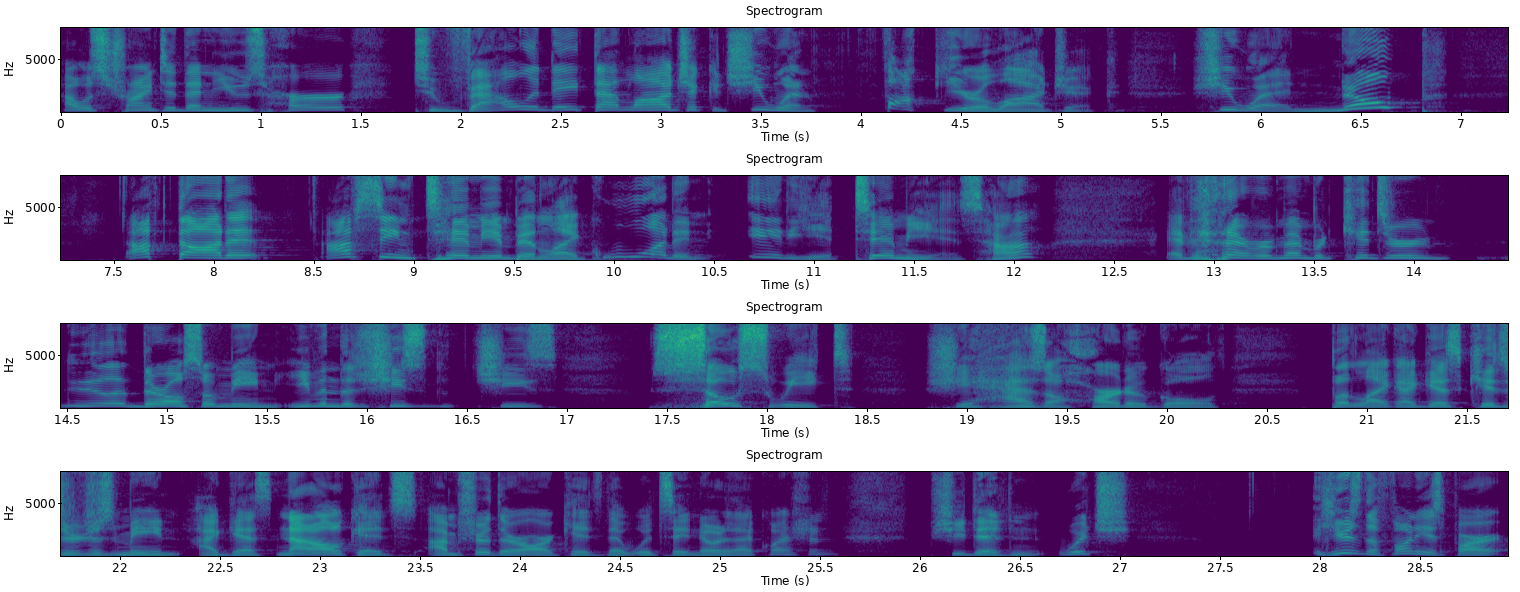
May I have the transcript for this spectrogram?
I was trying to then use her to validate that logic, and she went, "Fuck your logic." She went, "Nope, I've thought it. I've seen Timmy and been like, what an idiot Timmy is, huh? And then I remembered kids are they're also mean. Even though she's she's so sweet, she has a heart of gold. But like I guess kids are just mean. I guess not all kids. I'm sure there are kids that would say no to that question. She didn't, which here's the funniest part.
